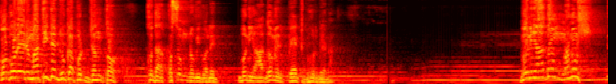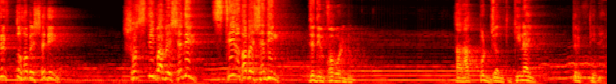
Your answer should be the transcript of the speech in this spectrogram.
কবরের মাটিতে ঢুকা পর্যন্ত খোদার কসম নবী বলেন, বনি আদমের পেট ভরবে না। বনি আদম মানুষ তৃপ্ত হবে সেদিন। স্বস্তি পাবে সেদিন স্থির হবে সেদিন যেদিন কবরে ঢুকবে তার আগ পর্যন্ত কি নাই তৃপ্তি নেই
